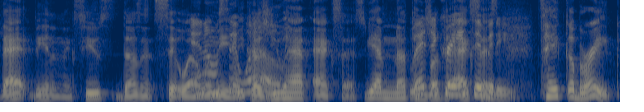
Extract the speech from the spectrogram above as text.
that being an excuse doesn't sit well with me because well. you have access. You have nothing Where's but the access. creativity? Take a break.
